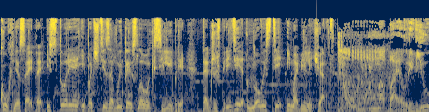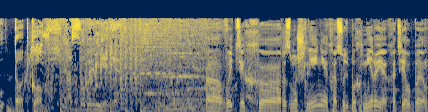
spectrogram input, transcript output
Кухня сайта, история и почти забытое слово «ксилибри». Также впереди новости и мобильный чарт. MobileReview.com Особое мнение А, В этих э, размышлениях о судьбах мира я хотел бы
